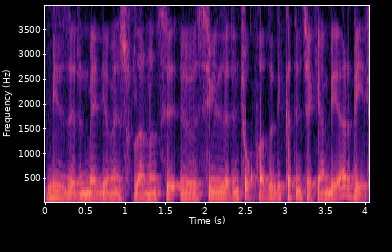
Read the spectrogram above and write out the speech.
bizlerin, medya mensuplarının, e, sivillerin çok fazla dikkatini çeken bir yer değil.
